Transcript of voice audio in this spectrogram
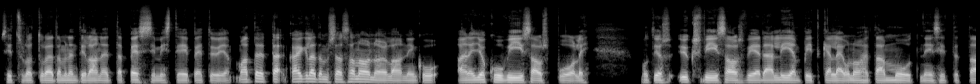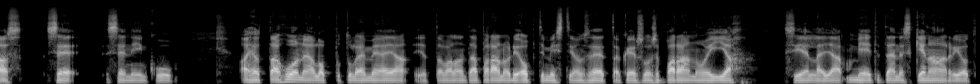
sitten sulle tulee tämmöinen tilanne, että pessimisti ei pety. Ja mä ajattelin, että kaikilla tämmöisillä sanonoilla on niin kuin aina joku viisauspuoli, mutta jos yksi viisaus viedään liian pitkälle ja unohdetaan muut, niin sitten taas se, se niin kuin aiheuttaa huonoja lopputulemia ja, ja tavallaan tämä paranoidi optimisti on se, että okei, sulla on se paranoia siellä ja mietitään ne skenaariot,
